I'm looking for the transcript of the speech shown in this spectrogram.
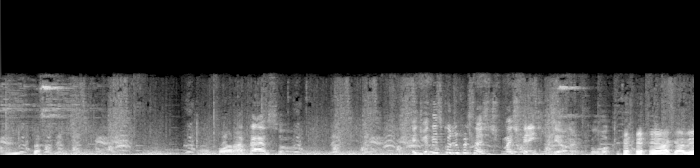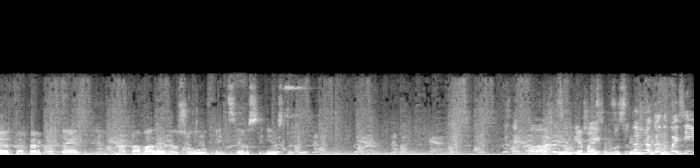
Eita. Ah, fora. tá, eu sou. Eu devia ter escolhido um personagem tipo, mais diferente do teu, né? Que louca. a Gabi eu até perguntei. Mas tá valendo, eu sou o feiticeiro sinistro aqui. Sai Caraca, fora, seu que é mais ridículo. Tu tá jogando aqui. coisinha em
